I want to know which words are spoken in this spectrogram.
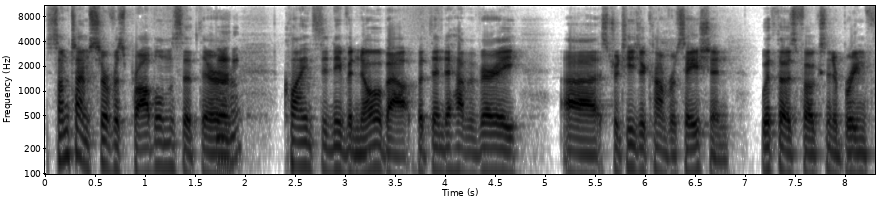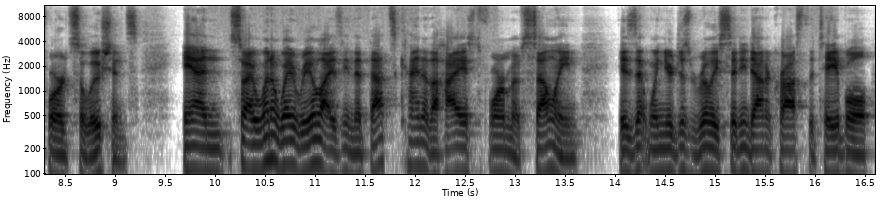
sometimes surface problems that their clients didn't even know about, but then to have a very uh, strategic conversation with those folks and to bring forward solutions. And so I went away realizing that that's kind of the highest form of selling is that when you're just really sitting down across the table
